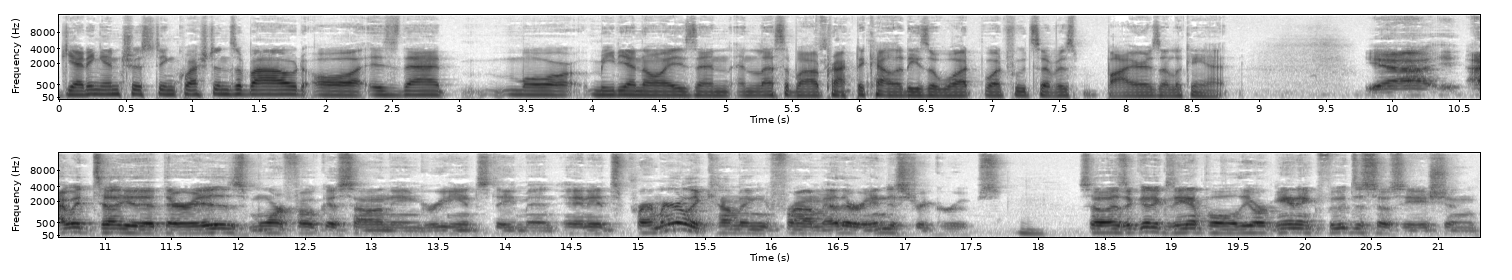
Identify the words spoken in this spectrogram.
getting interesting questions about, or is that more media noise and, and less about practicalities of what what food service buyers are looking at? Yeah, I would tell you that there is more focus on the ingredient statement, and it's primarily coming from other industry groups. Mm. So, as a good example, the Organic Foods Association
